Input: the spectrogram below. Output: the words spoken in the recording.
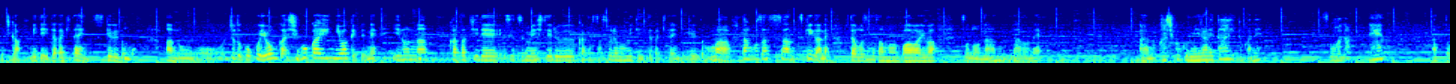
こっちか見ていただきたいんですけれども、あのーちょっとここ4回、4、5回に分けてね、いろんな形で説明してるからさ、それも見ていただきたいんだけれども、まあ、双子座さん、月がね、双子座さんの場合は、その、なんだろうね、あの、賢く見られたいとかね、そうなんね。あと、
